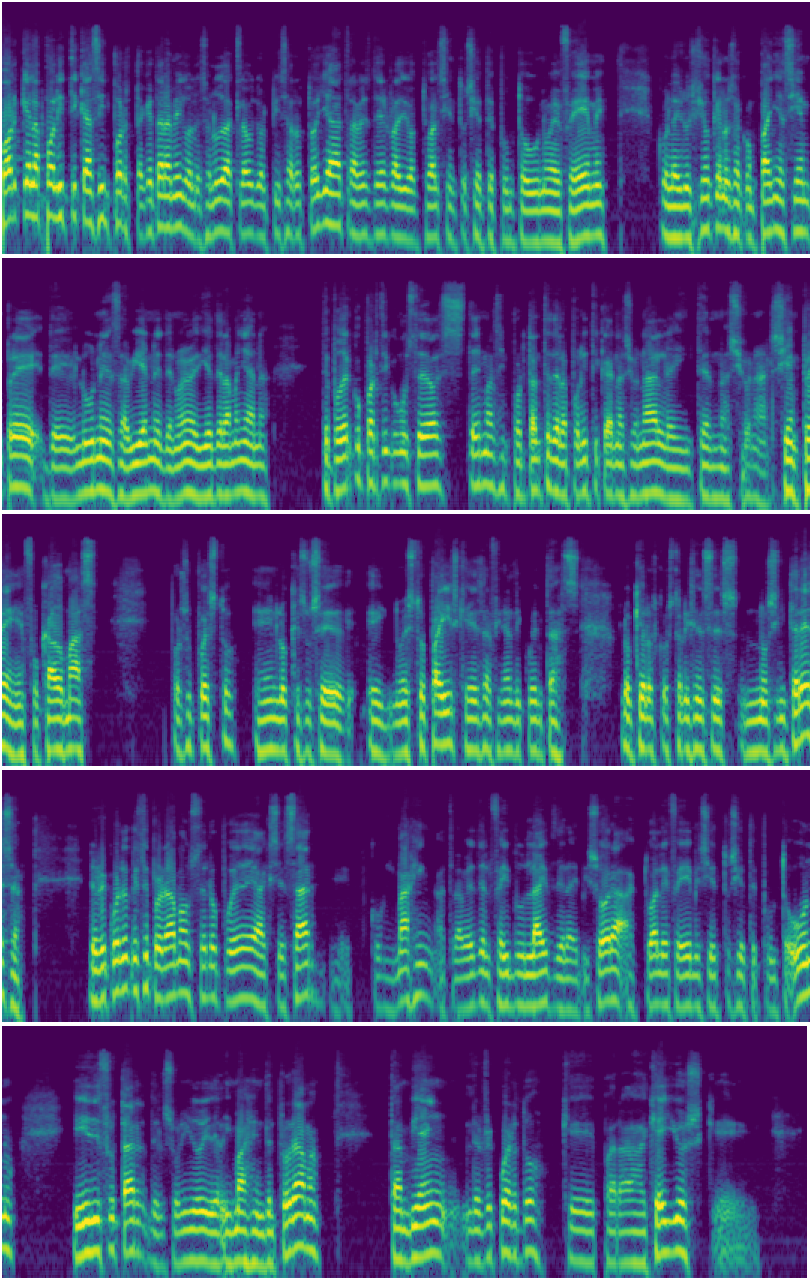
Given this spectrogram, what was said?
Porque la política se importa. ¿Qué tal amigos? Les saluda Claudio Alpizar Otoya a través de Radio Actual 107.1 FM, con la ilusión que nos acompaña siempre de lunes a viernes de 9 a 10 de la mañana, de poder compartir con ustedes temas importantes de la política nacional e internacional, siempre enfocado más, por supuesto, en lo que sucede en nuestro país, que es al final de cuentas lo que a los costarricenses nos interesa. Les recuerdo que este programa usted lo puede accesar eh, con imagen a través del Facebook Live de la emisora actual FM 107.1 y disfrutar del sonido y de la imagen del programa. También les recuerdo que para aquellos que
